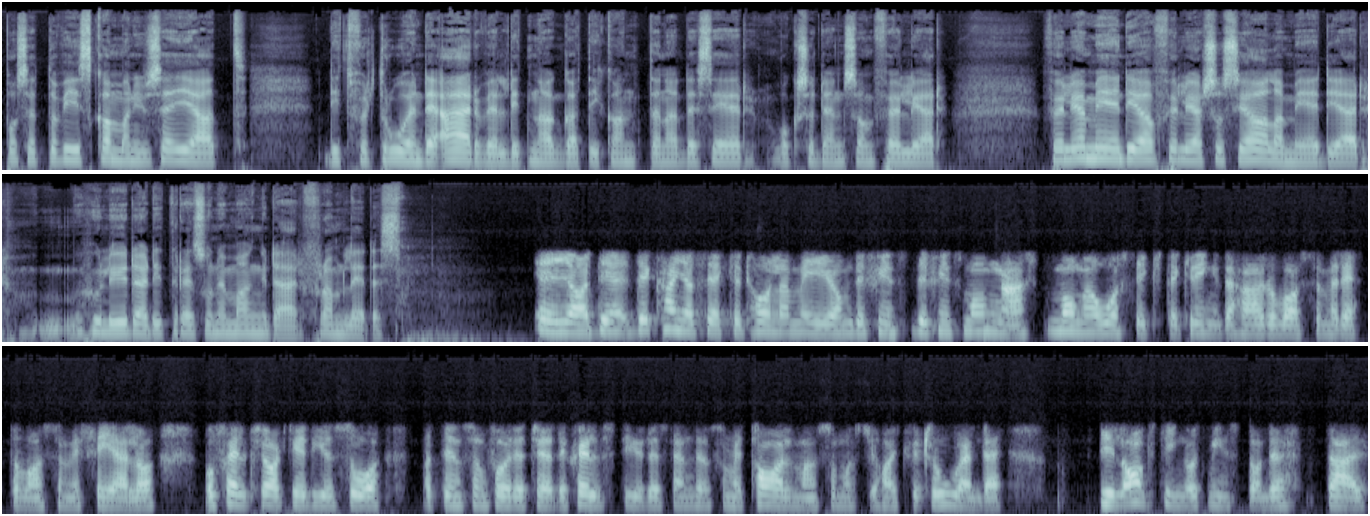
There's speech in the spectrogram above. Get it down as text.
på sätt och vis kan man ju säga att ditt förtroende är väldigt naggat i kanterna. Det ser också den som följer, följer media och följer sociala medier. Mm, hur lyder ditt resonemang där framledes? Eh, ja, det, det, kan jag säkert hålla med om. Det finns, det finns många, många åsikter kring det här och vad som är rätt och vad som är fel. Och, och självklart är det ju så att den som företräder självstyrelsen, den som är talman, så måste ju ha ett förtroende i lagting åtminstone, där,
